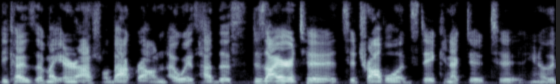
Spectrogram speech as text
because of my international background. I always had this desire to to travel and stay connected to, you know, the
